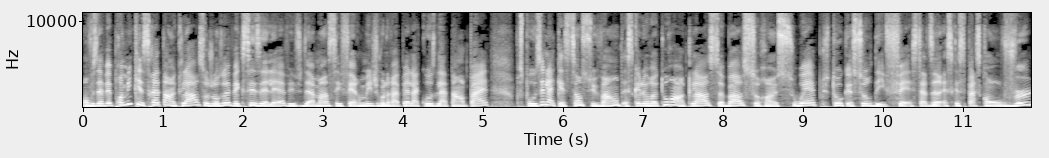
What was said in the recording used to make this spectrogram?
On vous avait promis qu'il serait en classe aujourd'hui avec ses élèves. Évidemment, c'est fermé, je vous le rappelle, à cause de la tempête. Vous se posez la question suivante. Est-ce que le retour en classe se base sur un souhait plutôt que sur des faits? C'est-à-dire, est-ce que c'est parce qu'on veut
